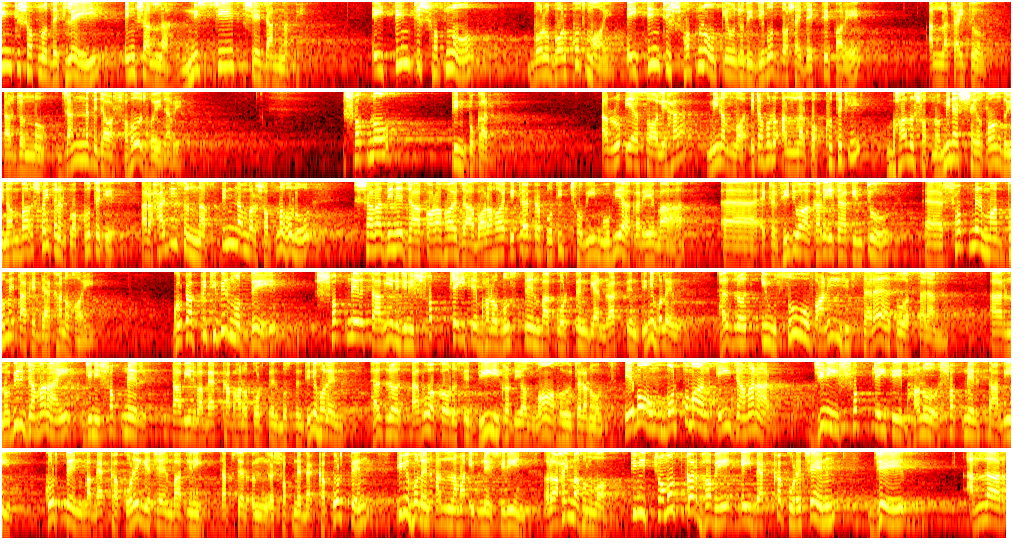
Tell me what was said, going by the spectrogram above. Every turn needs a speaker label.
Speaker 1: তিনটি স্বপ্ন দেখলেই ইনশাল্লাহ নিশ্চিত সে জান্নাতি। এই তিনটি স্বপ্ন বড় বরকতময়। এই তিনটি স্বপ্ন কেউ যদি জীবদ্দশায় দেখতে পারে, আল্লাহ চাইতো তার জন্য জান্নাতে যাওয়া সহজ হয়ে যাবে। স্বপ্ন তিন প্রকার। আর রুইয়া সলিহা মিনাল্লাহ, এটা হলো আল্লাহর পক্ষ থেকে ভালো স্বপ্ন। মিনাস শৈতন দুই নাম্বার শৈতনের পক্ষ থেকে। আর হাদিস নাফস, তিন নম্বর স্বপ্ন হলো সারাদিনে যা করা হয়, যা বলা হয়, এটা একটা প্রতিচ্ছবি মুভি আকারে বা একটা ভিডিও আকারে এটা কিন্তু স্বপ্নের মাধ্যমে তাকে দেখানো হয়। গোটা পৃথিবীর মধ্যে স্বপ্নের তাবির যিনি সবচাইতে ভালো বুঝতেন বা করতেন, জ্ঞান রাখতেন, তিনি হলেন হজরত ইউসুফ আলী হিসালাম আর নবীর জামানায় যিনি স্বপ্নের তাবির বা ব্যাখ্যা ভালো করতেন, বুঝতেন, তিনি হলেন হজরত আবু আকর সিদ্দিক। এবং বর্তমান এই জামানার যিনি সবচাইতে ভালো স্বপ্নের তাবির করতেন বা ব্যাখ্যা করে গেছেন বা তিনি তাপসের স্বপ্নের ব্যাখ্যা করতেন, তিনি হলেন আল্লামা ইবনে সিরিন রাহিমাহুল্লাহ তিনি চমৎকারভাবে এই ব্যাখ্যা করেছেন যে আল্লাহর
